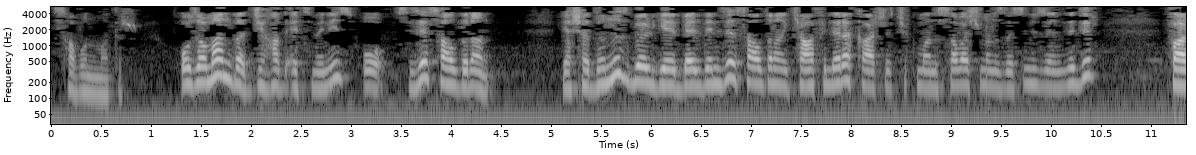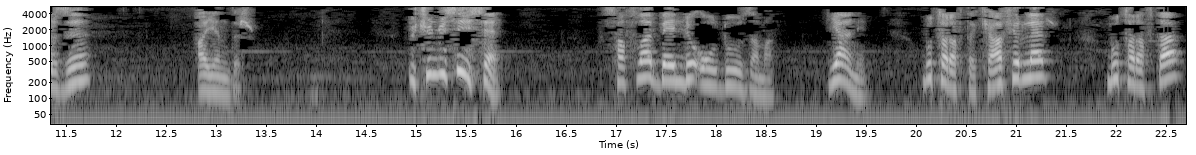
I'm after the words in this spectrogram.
savunmadır. O zaman da cihad etmeniz o size saldıran yaşadığınız bölgeye beldenize saldıran kafirlere karşı çıkmanız savaşmanız da sizin üzerindedir. farzı ayındır. Üçüncüsü ise saflar belli olduğu zaman yani bu tarafta kafirler bu tarafta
